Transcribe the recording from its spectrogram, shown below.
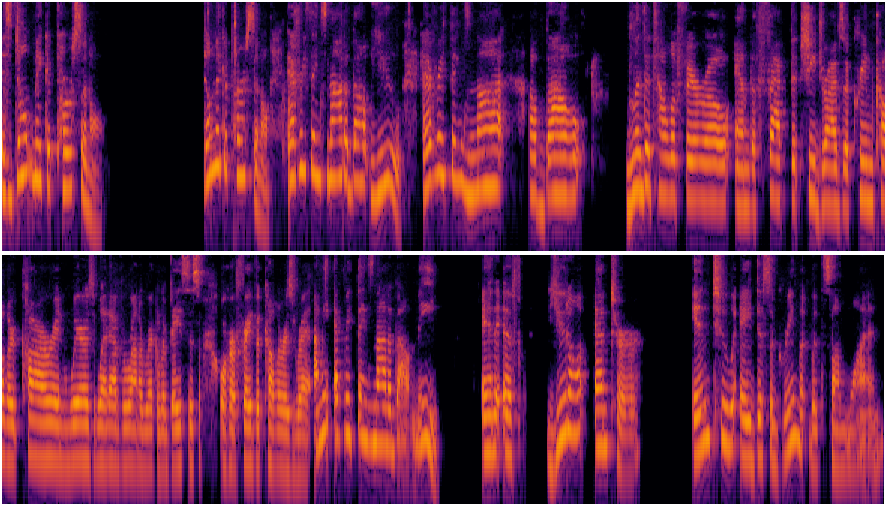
is don't make it personal. Don't make it personal. Everything's not about you. Everything's not about Linda Taliaferro and the fact that she drives a cream colored car and wears whatever on a regular basis or her favorite color is red. I mean, everything's not about me. And if you don't enter into a disagreement with someone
